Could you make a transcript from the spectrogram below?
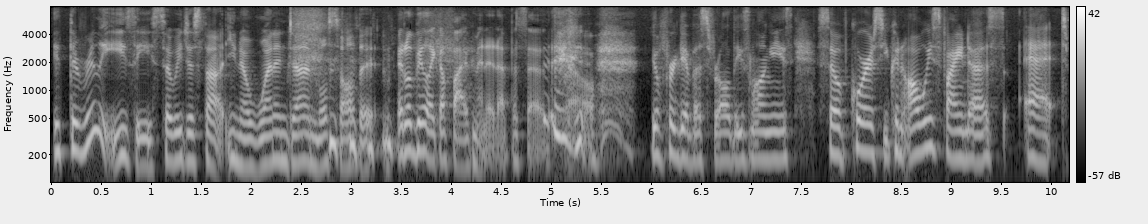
It, they're really easy. So we just thought, you know, one and done, we'll solve it. It'll be like a five minute episode. So. You'll forgive us for all these longies. So, of course, you can always find us at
